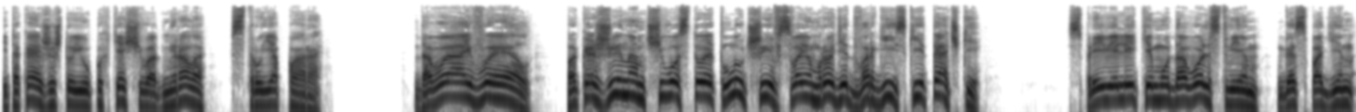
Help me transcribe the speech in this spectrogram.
и такая же, что и у пыхтящего адмирала, струя пара. «Давай, Вэл, покажи нам, чего стоят лучшие в своем роде дворгийские тачки!» «С превеликим удовольствием, господин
